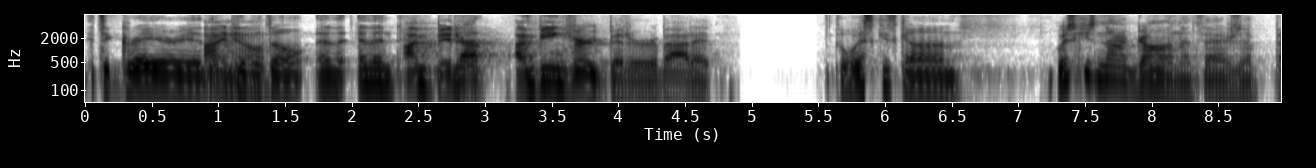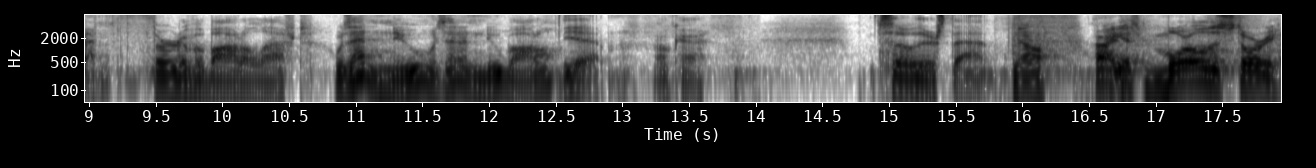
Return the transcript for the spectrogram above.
It's a gray area that people don't. And and then I'm bitter. Not, I'm being very bitter about it. the whiskey's gone. Whiskey's not gone. There's a third of a bottle left. Was that new? Was that a new bottle? Yeah. Okay. So there's that. No. All right. I guess moral of the story.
